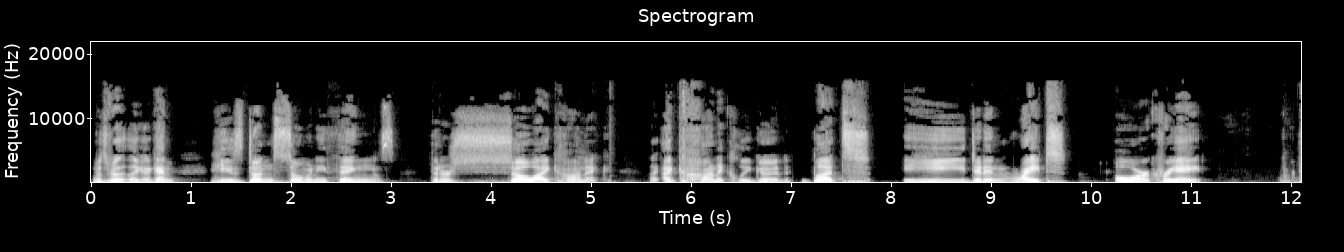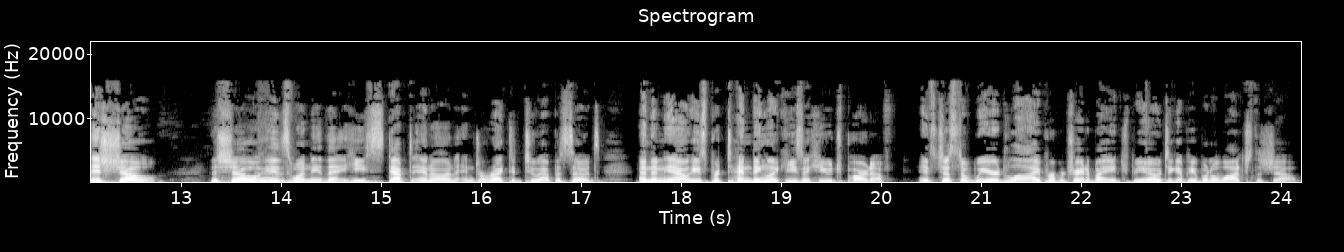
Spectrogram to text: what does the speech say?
was really, like, again, he's done so many things that are so iconic. Like, iconically good. But he didn't write or create this show. The show Yeah. is one that he stepped in on and directed two episodes, and then now he's pretending like he's a huge part of. It's just a weird lie perpetrated by HBO to get people to watch the show.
